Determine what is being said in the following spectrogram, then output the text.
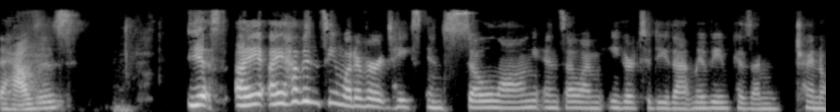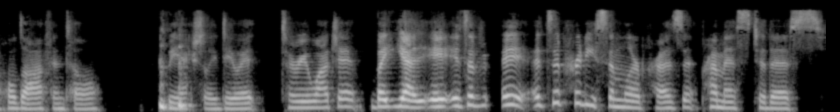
the houses Yes, I I haven't seen whatever it takes in so long, and so I'm eager to do that movie because I'm trying to hold off until we actually do it to rewatch it. But yeah, it, it's a it, it's a pretty similar present premise to this.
